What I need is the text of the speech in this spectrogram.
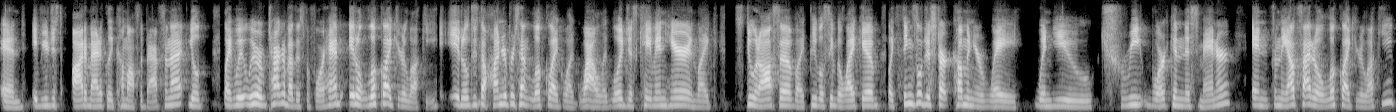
And if you just automatically come off the bat from that, you'll like we, we were talking about this beforehand. It'll look like you're lucky. It'll just hundred percent look like like wow, like Lloyd just came in here and like it's doing awesome. Like people seem to like him. Like things will just start coming your way when you treat work in this manner and from the outside it'll look like you're lucky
